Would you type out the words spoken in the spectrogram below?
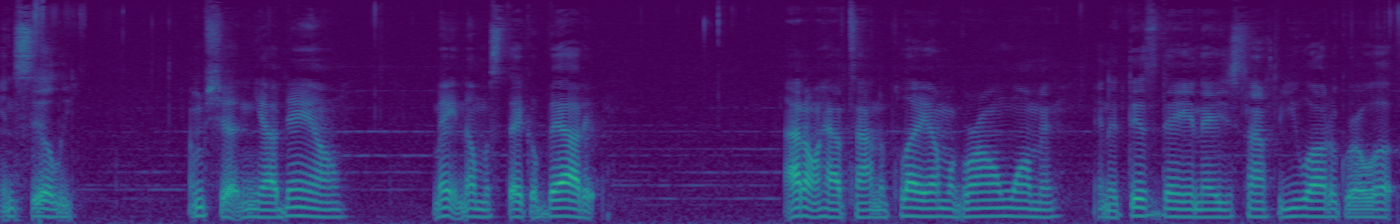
and silly. I'm shutting y'all down. Make no mistake about it. I don't have time to play. I'm a grown woman. And at this day and age, it's time for you all to grow up.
